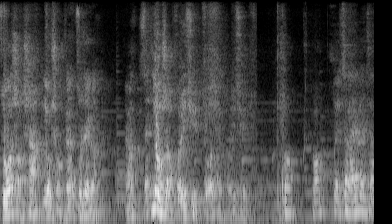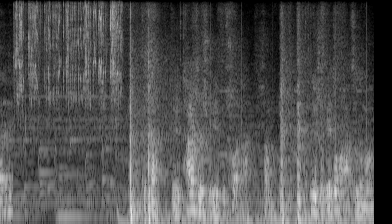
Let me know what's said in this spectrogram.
左手上，右手跟，做这个，然后再右手回去，左腿回去。好，好，对，再来一遍，再来一遍。对，他是属于不错的啊，上面，右手别动啊，记得吗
